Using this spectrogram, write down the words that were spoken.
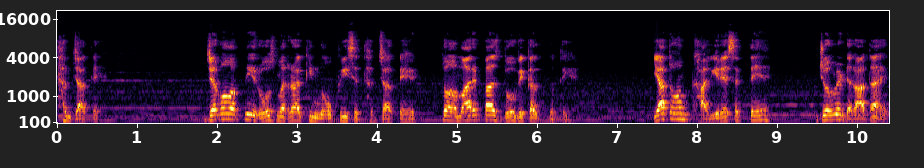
थक जाते हैं। जब हम अपनी रोज़मर्रा की नौकरी से थक जाते हैं तो हमारे पास दो विकल्प होते हैं। या तो हम खाली रह सकते हैं, जो हमें डराता है,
